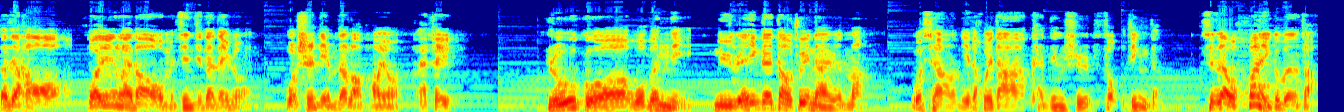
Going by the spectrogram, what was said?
大家好，欢迎来到我们今天的内容，我是你们的老朋友海飞。如果我问你，女人应该倒追男人吗？我想你的回答肯定是否定的。现在我换一个问法，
